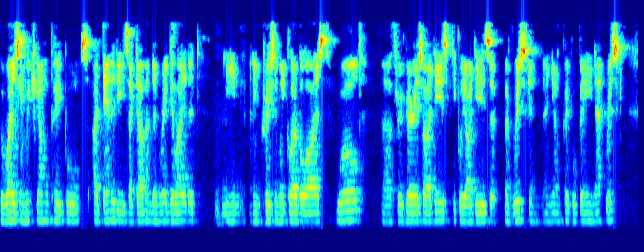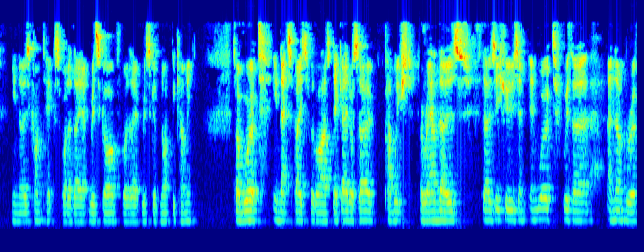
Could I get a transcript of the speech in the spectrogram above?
the ways in which young people's identities are governed and regulated mm-hmm. in an increasingly globalized world uh, through various ideas, particularly ideas of, of risk and, and, young people being at risk in those contexts. What are they at risk of? What are they at risk of not becoming? So I've worked in that space for the last decade or so, published around those those issues and, and worked with a, a, number of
